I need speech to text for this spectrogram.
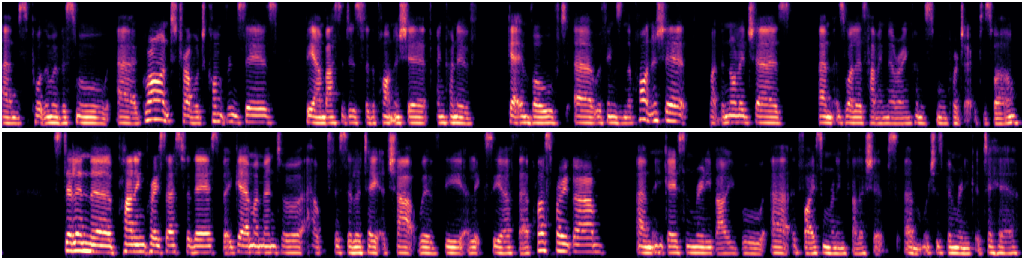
um, support them with a small uh, grant travel to conferences, be ambassadors for the partnership and kind of get involved uh, with things in the partnership, like the knowledge shares, um, as well as having their own kind of small project as well still in the planning process for this, but again, my mentor helped facilitate a chat with the Elixir Fair Plus program, um, who gave some really valuable uh, advice on running fellowships, um, which has been really good to hear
